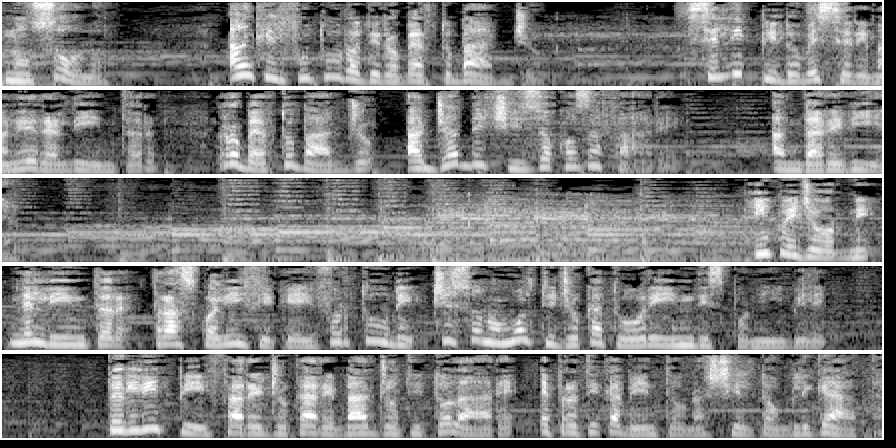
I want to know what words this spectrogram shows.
Non solo, anche il futuro di Roberto Baggio. Se Lippi dovesse rimanere all'Inter, Roberto Baggio ha già deciso cosa fare, andare via. In quei giorni nell'Inter, tra squalifiche e infortuni, ci sono molti giocatori indisponibili. Per Lippi fare giocare Baggio titolare è praticamente una scelta obbligata.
